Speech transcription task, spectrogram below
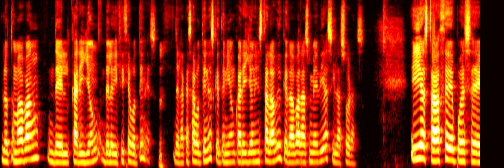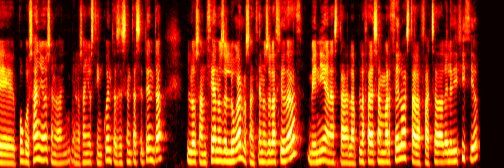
lo tomaban del carillón del edificio Botines, mm. de la casa Botines, que tenía un carillón instalado y que daba las medias y las horas. Y hasta hace pues, eh, pocos años, en los años 50, 60, 70, los ancianos del lugar, los ancianos de la ciudad, venían hasta la plaza de San Marcelo, hasta la fachada del edificio,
